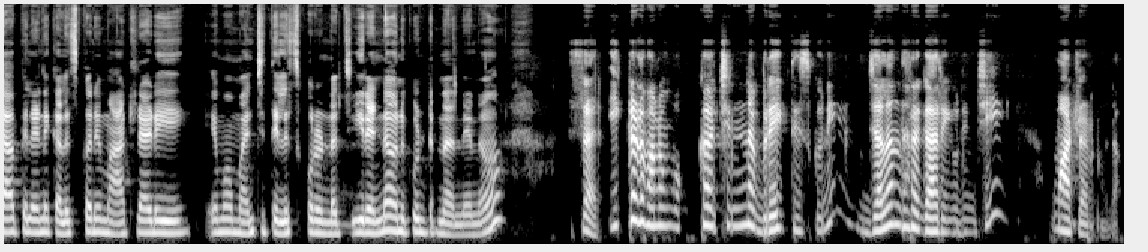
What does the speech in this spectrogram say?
ఆ పిల్లని కలుసుకొని మాట్లాడి ఏమో మంచి తెలుసుకొని ఉండొచ్చు. ఈ రెండే అనుకుంటున్నాను నేను. సరే. ఇక్కడ మనం ఒక్క చిన్న బ్రేక్ తీసుకొని జలంధర గారి గురించి మాట్లాడుకుందాం.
